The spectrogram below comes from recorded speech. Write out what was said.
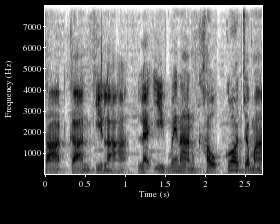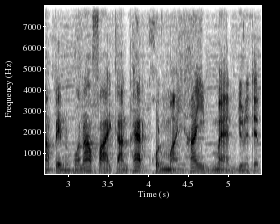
ศาสตร์การกีฬา และอีกไม่นานเขาก็จะมาเป็นหัวหน้าฝ่ายการแพทย์คนใหม่ให้แมนยูไนเต็ด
